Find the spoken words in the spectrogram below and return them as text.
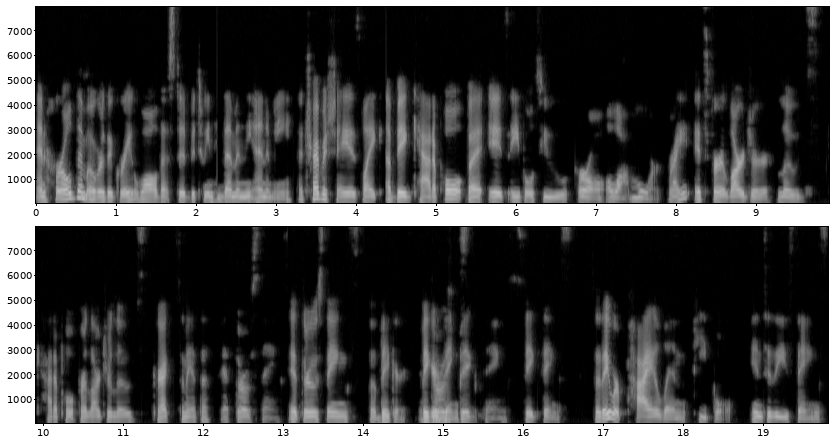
and hurled them over the great wall that stood between them and the enemy. A trebuchet is like a big catapult, but it's able to hurl a lot more, right? It's for larger loads. Catapult for larger loads, correct, Samantha? It throws things. It throws things, but bigger. It Bigger things. Big things. big things. So they were piling people into these things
